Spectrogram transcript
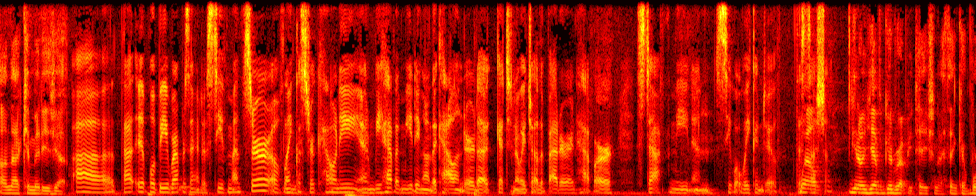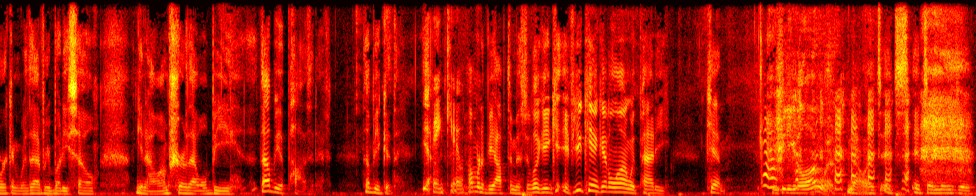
on that committee as yet? uh, that it will be Representative Steve Mentzer of Lancaster County, and we have a meeting on the calendar to get to know each other better and have our staff meet and see what we can do this well, session. you know, you have a good reputation, I think, of working with everybody. So, you know, I'm sure that will be that'll be a positive. That'll be a good thing. Yeah. Thank you. I'm going to be optimistic. Look, if you can't get along with Patty Kim, Who can you get along with? no, it's it's it's a major.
